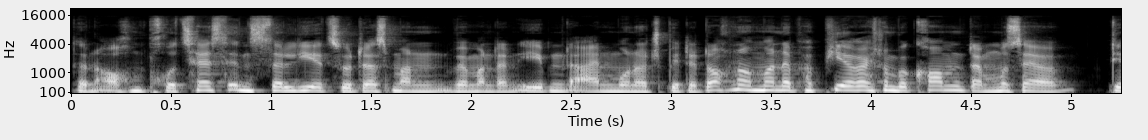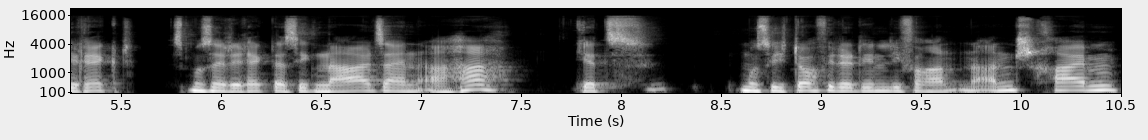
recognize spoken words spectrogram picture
dann auch einen Prozess installiert, so dass man, wenn man dann eben einen Monat später doch nochmal eine Papierrechnung bekommt, dann muss er direkt, es muss ja direkt das Signal sein, aha, jetzt muss ich doch wieder den Lieferanten anschreiben.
